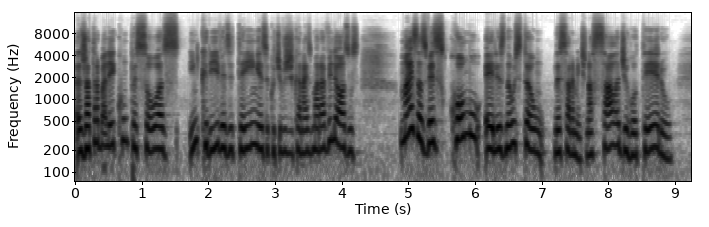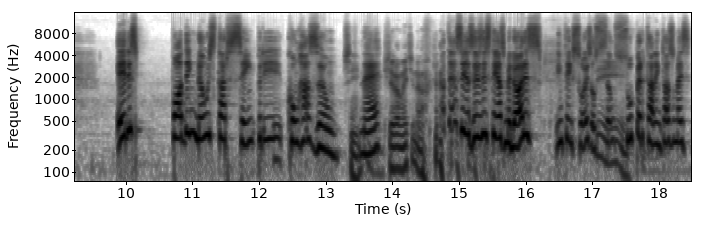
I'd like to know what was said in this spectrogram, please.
Eu já trabalhei com pessoas incríveis e tem executivos de canais maravilhosos. Mas às vezes, como eles não estão necessariamente na sala de roteiro, eles podem não estar sempre com razão, Sim. né? Geralmente não. Até assim, às vezes eles têm as melhores intenções, ou Sim. são super talentosos, mas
